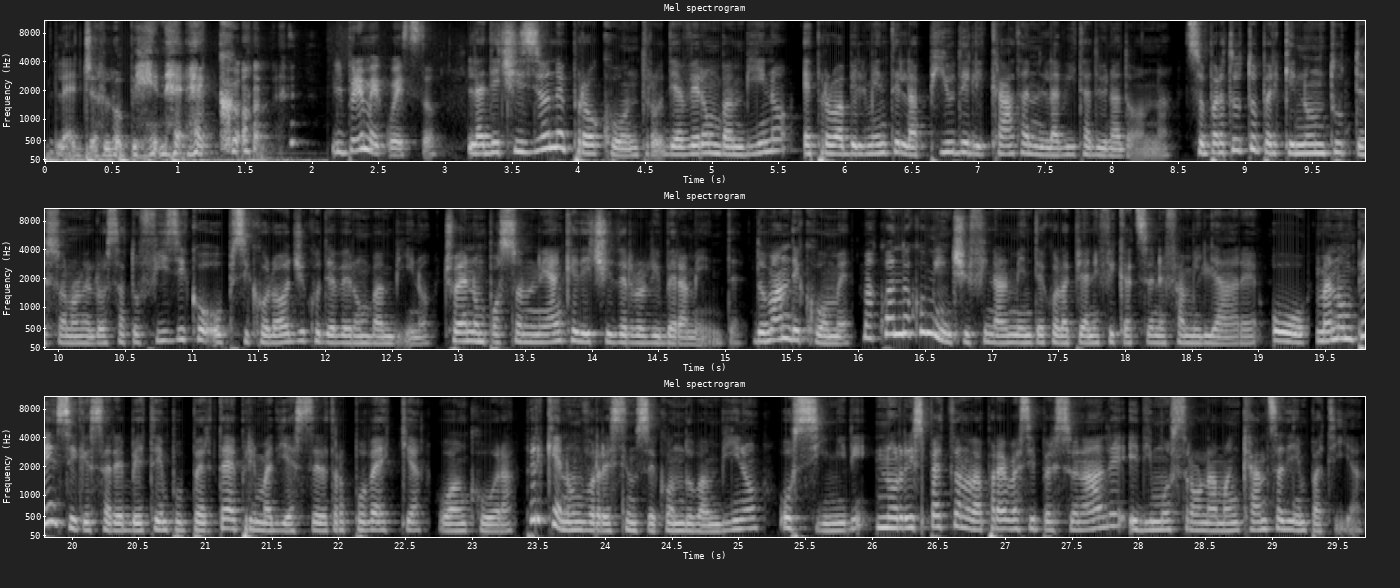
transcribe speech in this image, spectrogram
leggerlo bene, ecco. Il primo è questo. La decisione pro o contro di avere un bambino è probabilmente la più delicata nella vita di una donna, soprattutto perché non tutte sono nello stato fisico o psicologico di avere un bambino, cioè non possono neanche deciderlo liberamente. Domande come: ma quando cominci finalmente con la pianificazione familiare? O ma non pensi che sarebbe tempo per te prima di essere troppo vecchia? O ancora, perché non vorresti un secondo bambino? O simili, non rispettano la privacy personale e dimostrano una mancanza di empatia.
